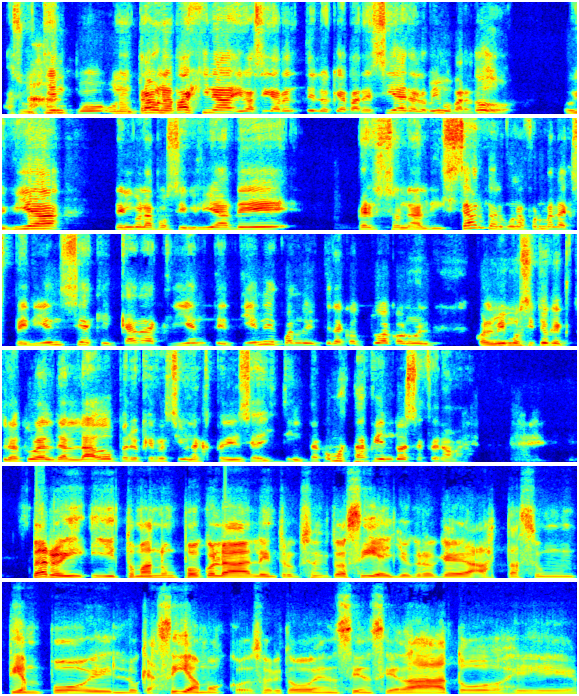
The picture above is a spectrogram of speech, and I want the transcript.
Hace un tiempo uno entraba a una página y básicamente lo que aparecía era lo mismo para todos. Hoy día tengo la posibilidad de personalizar de alguna forma la experiencia que cada cliente tiene cuando interactúa con, el, con el mismo sitio que interactúa el de al lado, pero que recibe una experiencia distinta. ¿Cómo estás viendo ese fenómeno? Claro, y, tomando un poco la, introducción que tú hacías, yo creo que hasta hace un tiempo eh, lo que hacíamos, sobre todo en ciencia de datos, eh,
